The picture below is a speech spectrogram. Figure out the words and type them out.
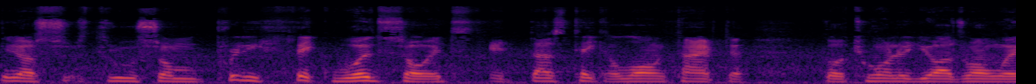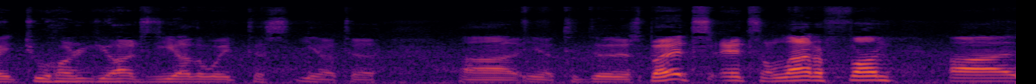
you know, through some pretty thick woods. So it's it does take a long time to go 200 yards one way, 200 yards the other way to you know to uh, you know to do this. But it's it's a lot of fun. Uh,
